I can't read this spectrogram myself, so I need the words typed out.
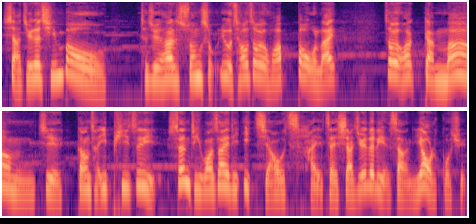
夏景渊的情报，他觉得他的双手又朝赵月华抱来。赵月华赶忙借刚才一劈之力，身体往上一提，一脚踩在夏景渊的脸上，要了过去。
